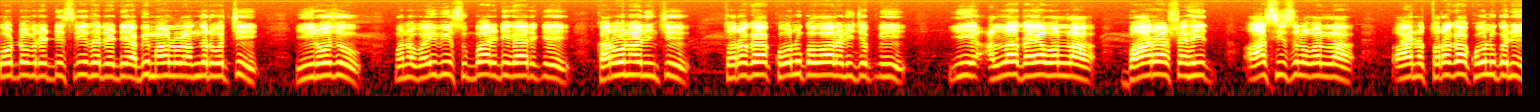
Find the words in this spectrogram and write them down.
కోటమిరెడ్డి శ్రీధర్ రెడ్డి అభిమానులు అందరూ వచ్చి ఈరోజు మన వైవి సుబ్బారెడ్డి గారికి కరోనా నుంచి త్వరగా కోలుకోవాలని చెప్పి ఈ అల్లా దయ వల్ల బారా షహీద్ ఆశీస్సుల వల్ల ఆయన త్వరగా కోలుకొని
